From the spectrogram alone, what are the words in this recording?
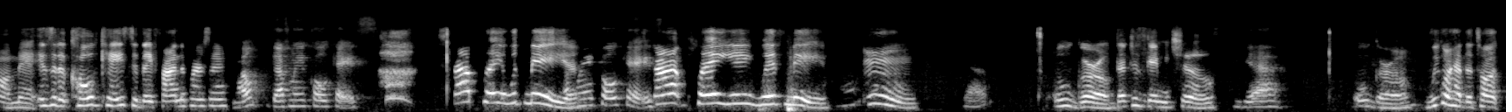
Oh man. Is it a cold case? Did they find the person? nope, definitely a cold case. Stop playing with me. Definitely a cold case. Stop playing with me. Mm. Yep. Oh girl, that just gave me chills. Yeah. Oh girl. We're gonna have to talk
